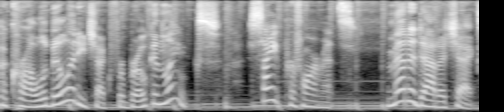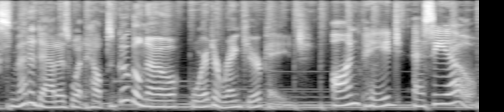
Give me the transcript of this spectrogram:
a crawlability check for broken links, site performance, metadata checks. Metadata is what helps Google know where to rank your page. On page SEO,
